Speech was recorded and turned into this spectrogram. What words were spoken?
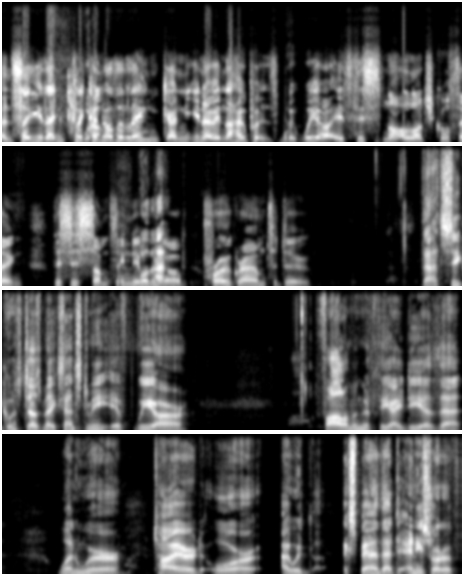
and so you then click well, another link and you know in the hope it's, we, we, are it's this is not a logical thing this is something that well, that, we are programmed to do that sequence does make sense to me if we are following with the idea that when we're tired or I would expand that to any sort of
